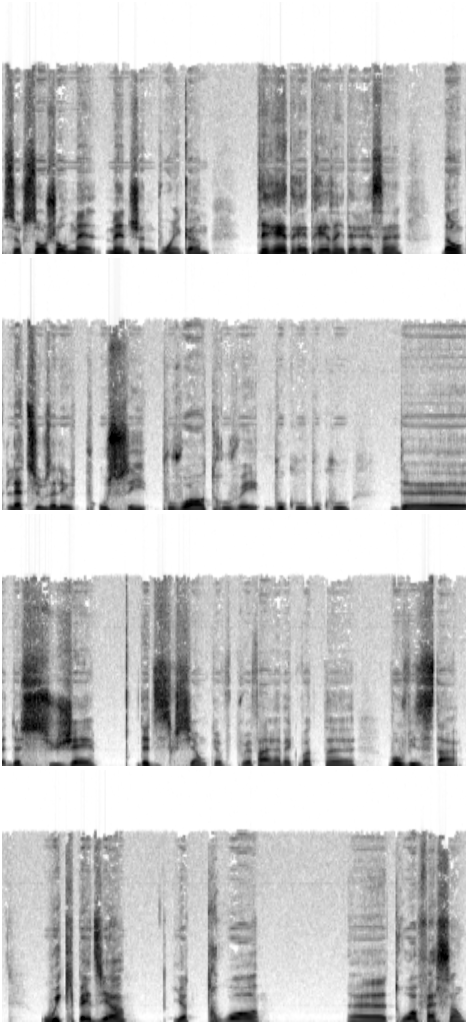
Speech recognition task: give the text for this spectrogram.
sur socialmention.com. Très, très, très intéressant. Donc là-dessus, vous allez aussi pouvoir trouver beaucoup, beaucoup de, sujets de discussion que vous pouvez faire avec votre, euh, vos visiteurs. Wikipédia, il y a trois, euh, trois façons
